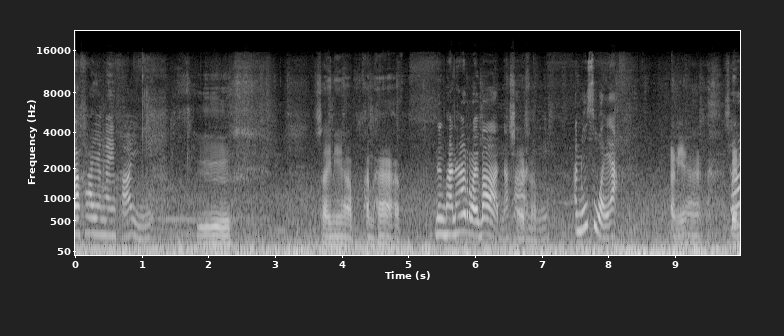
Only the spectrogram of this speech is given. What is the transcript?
ราคายังไงคะอย่างนี้ คือไซส์นี้ครับพันห้าครับ 1,500 บาทนะคะใช่ครับ อันนี้อันนู้นสวยอะ อันนี้ฮะเป็ใช่น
